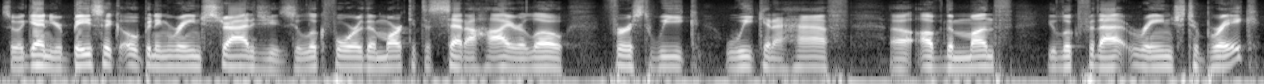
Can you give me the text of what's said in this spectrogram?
So again, your basic opening range strategies. You look for the market to set a high or low first week, week and a half uh, of the month. You look for that range to break,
